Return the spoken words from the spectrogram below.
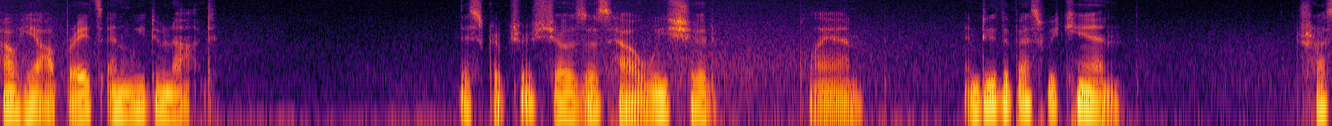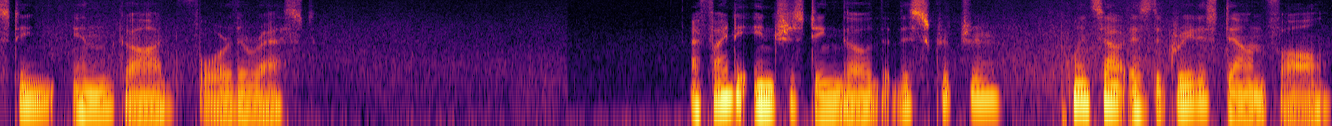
how He operates, and we do not. This scripture shows us how we should plan and do the best we can, trusting in God for the rest. I find it interesting, though, that this scripture points out as the greatest downfall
